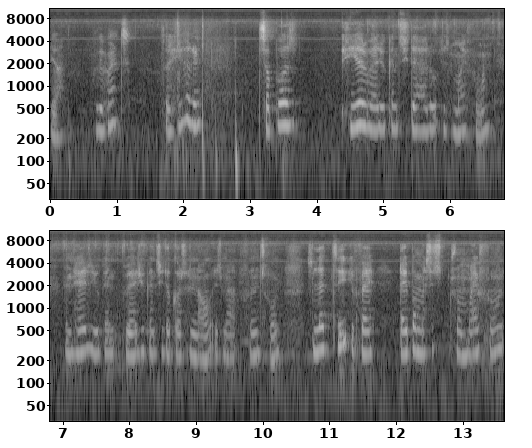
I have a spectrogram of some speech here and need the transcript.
Yeah. Okay friends. So here it suppose here where you can see the arrow is my phone and here you can where you can see the cursor now is my friend's phone. So let's see if I type a message from my phone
